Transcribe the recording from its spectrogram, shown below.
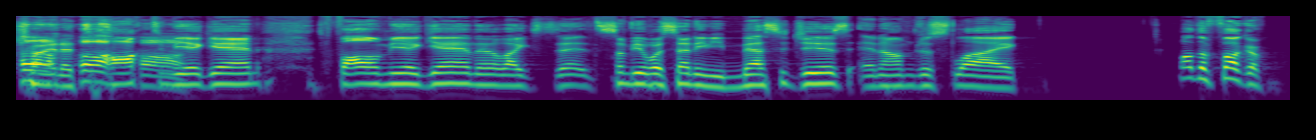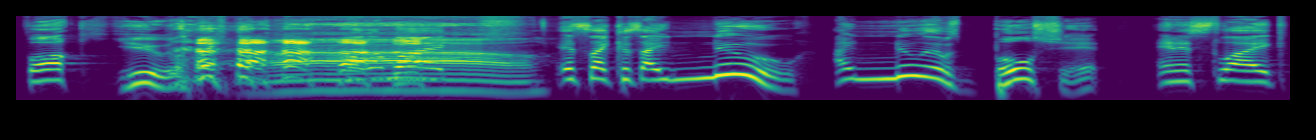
trying to talk to me again, follow me again. They're like some people are sending me messages, and I'm just like, motherfucker, fuck you. Like, I'm like, it's like because I knew, I knew it was bullshit, and it's like,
